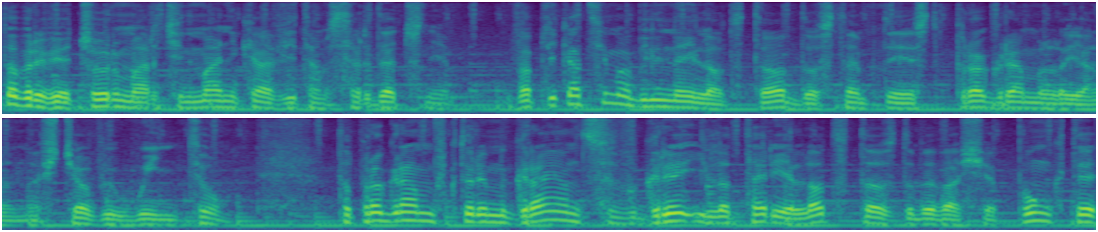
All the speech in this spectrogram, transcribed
Dobry wieczór, Marcin Mańka, witam serdecznie. W aplikacji mobilnej Lotto dostępny jest program lojalnościowy Win2. To program, w którym grając w gry i loterie Lotto zdobywa się punkty,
